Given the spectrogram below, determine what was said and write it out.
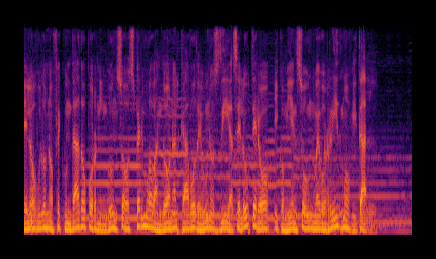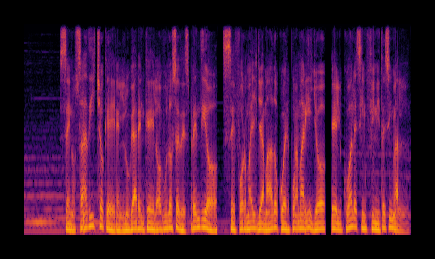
El óvulo no fecundado por ningún zoospermo abandona al cabo de unos días el útero, y comienza un nuevo ritmo vital. Se nos ha dicho que en el lugar en que el óvulo se desprendió, se forma el llamado cuerpo amarillo, el cual es infinitesimal.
